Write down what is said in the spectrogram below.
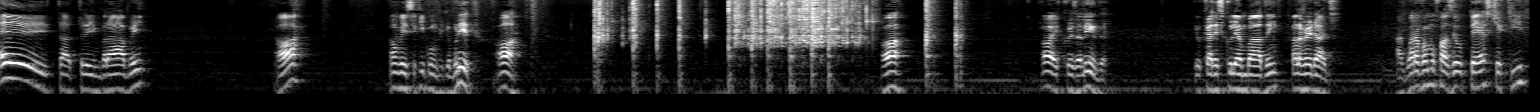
Eita, trem brabo, hein? Ó. Vamos ver esse aqui como fica bonito? Ó. Ó. Olha que coisa linda. E o cara esculhambado, hein? Fala a verdade. Agora vamos fazer o teste aqui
